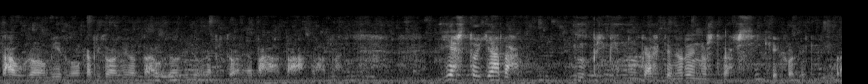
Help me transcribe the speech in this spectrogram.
Tauro, Virgo, Capricornio, Tauro, Virgo, Capricornio, pa, pa, pa, pa. Y esto ya va imprimiendo un carácter enorme en nuestra psique colectiva.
